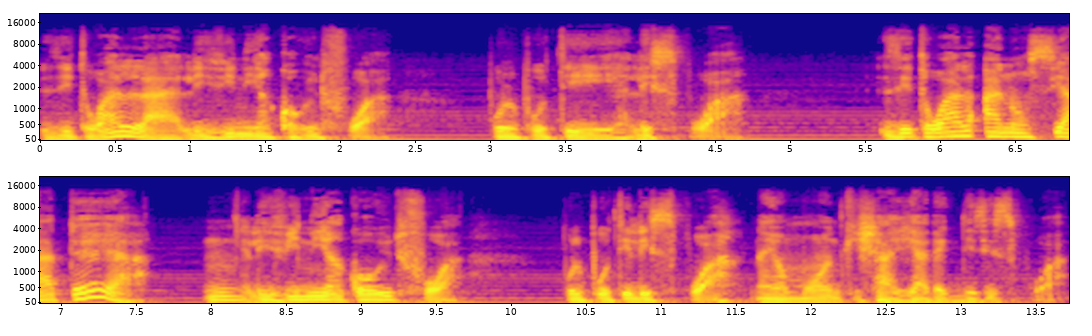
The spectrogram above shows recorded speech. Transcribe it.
Les étoiles là, les viennent encore une fois pour porter l'espoir. Les étoiles annonciateurs, les viennent encore une fois pour porter l'espoir dans un monde qui est chargé avec désespoir.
